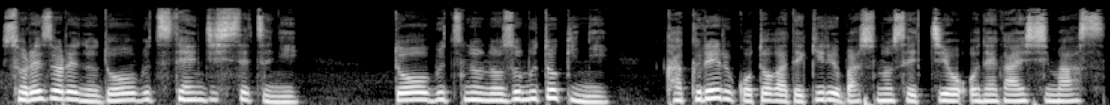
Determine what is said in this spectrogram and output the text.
それぞれの動物展示施設に動物の望むときに隠れることができる場所の設置をお願いします。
